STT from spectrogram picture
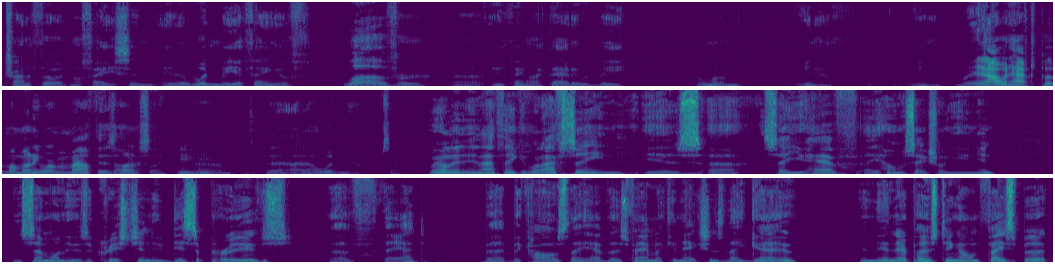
trying to throw it in my face, and it wouldn't be a thing of love or uh, anything like that. It would be I want to, you know, you know, and I would have to put my money where my mouth is, honestly. Mhm. Um, that I, I wouldn't go. So Well, and, and I think what I've seen is, uh, say you have a homosexual union, and someone who's a Christian who disapproves of that, but because they have those family connections, they go, and then they're posting on Facebook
